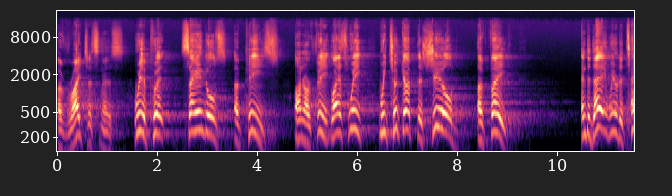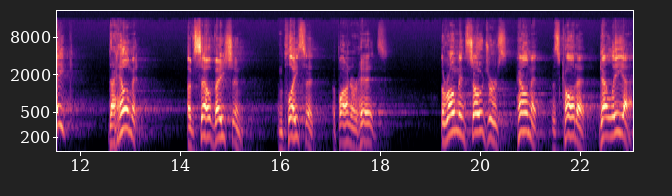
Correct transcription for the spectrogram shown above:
of righteousness. We have put sandals of peace on our feet. Last week, we took up the shield of faith. And today, we are to take the helmet of salvation and place it upon our heads. The Roman soldier's helmet it's called a galea.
